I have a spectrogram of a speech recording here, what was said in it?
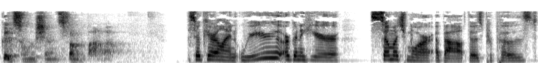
good solutions from the bottom up. So, Caroline, we are going to hear so much more about those proposed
